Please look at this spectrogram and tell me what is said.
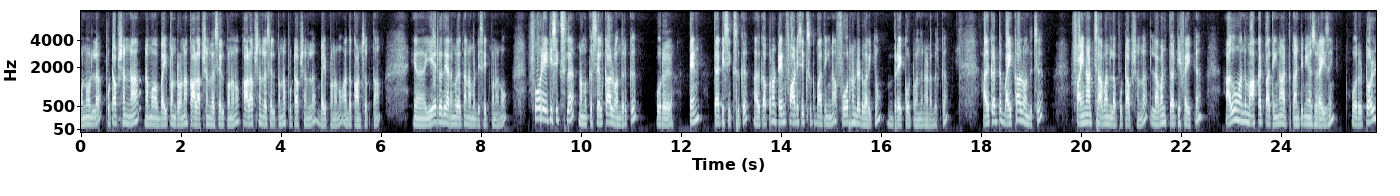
ஒன்றும் இல்லை. புட் ஆப்ஷன்னா நம்ம பை பண்ணுறோன்னா கால் ஆப்ஷனில் செல் பண்ணணும். கால் ஆப்ஷனில் செல் பண்ணால் புட் ஆப்ஷனில் பை பண்ணணும். அந்த கான்செப்ட் தான். ஏறுறது இறங்குறது தான் நம்ம டிசைட் பண்ணணும். ஃபோர் எயிட்டி சிக்ஸில் நமக்கு செல் கால் வந்திருக்கு. ஒரு டென் தேர்ட்டி சிக்ஸுக்கு அதுக்கப்புறம் டென் ஃபார்ட்டி சிக்ஸுக்கு பார்த்தீங்கன்னா ஃபோர் ஹண்ட்ரட் வரைக்கும் பிரேக் அவுட் வந்து நடந்திருக்கு. அதுக்கடுத்து பைக்கால் வந்துச்சு. ஃபைவ் நாட் செவனில் புட் ஆப்ஷனில் லெவன் தேர்ட்டி ஃபைவ்க்கு அதுவும் வந்து மார்க்கெட் பார்த்தீங்கன்னா அடுத்து கண்டினியூஸ் ரைசிங் ஒரு டுவெல்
